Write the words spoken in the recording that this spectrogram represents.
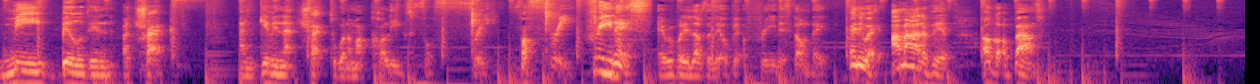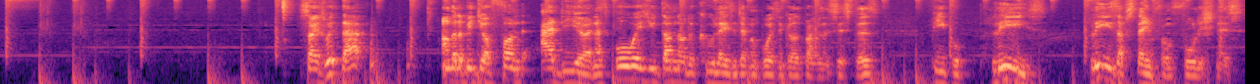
me building a track and giving that track to one of my colleagues for free. For free. Freeness. Everybody loves a little bit of freeness, don't they? Anyway, I'm out of here. I've got to bounce. So it's with that, I'm going to bid you a fond adieu. And as always, you don't know the cool ladies and gentlemen, boys and girls, brothers and sisters. People, please, please abstain from foolishness.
